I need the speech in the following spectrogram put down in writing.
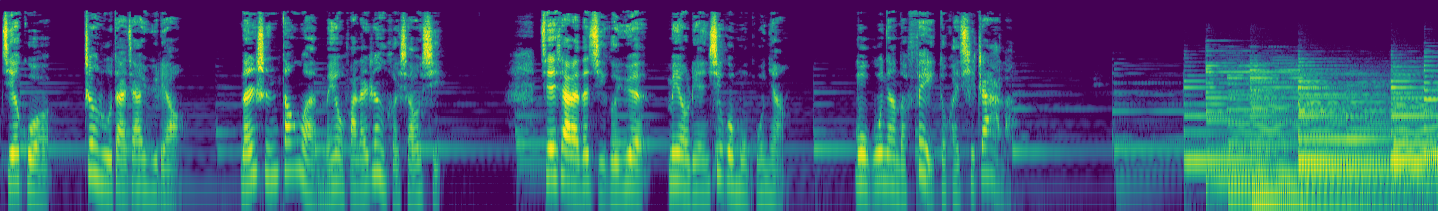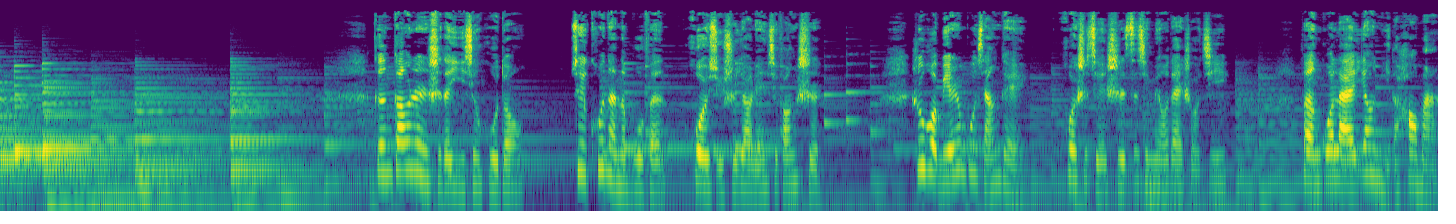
结果正如大家预料，男神当晚没有发来任何消息。接下来的几个月没有联系过木姑娘，木姑娘的肺都快气炸了。跟刚认识的异性互动，最困难的部分或许是要联系方式。如果别人不想给，或是解释自己没有带手机，反过来要你的号码。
